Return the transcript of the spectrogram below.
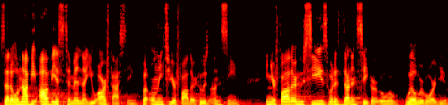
so that it will not be obvious to men that you are fasting, but only to your Father who is unseen. And your Father who sees what is done in secret will, will reward you.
